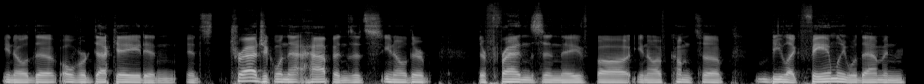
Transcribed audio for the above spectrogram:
you know the over decade, and it's tragic when that happens. It's you know they're they're friends and they've uh, you know I've come to be like family with them and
